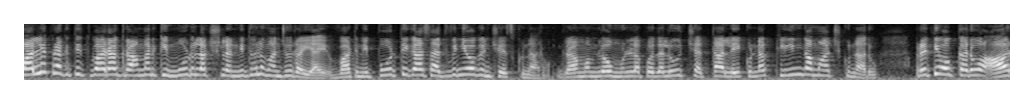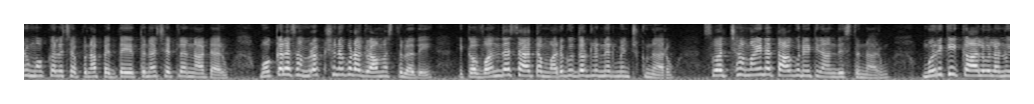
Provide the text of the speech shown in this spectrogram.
పల్లె ప్రగతి ద్వారా గ్రామానికి మూడు లక్షల నిధులు మంజూరయ్యాయి. వాటిని పూర్తిగా సద్వినియోగం చేసుకున్నారు. గ్రామంలో ముళ్ళ పొదలు చెత్త లేకుండా క్లీన్గా మార్చుకున్నారు. ప్రతి ఒక్కరూ ఆరు మొక్కలు చొప్పున పెద్ద ఎత్తున చెట్లను నాటారు. మొక్కల సంరక్షణ కూడా గ్రామస్తులదే. ఇక వంద శాతం మరుగుదొడ్లు నిర్మించుకున్నారు. స్వచ్ఛమైన తాగునీటిని అందిస్తున్నారు. మురికి కాలువలను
